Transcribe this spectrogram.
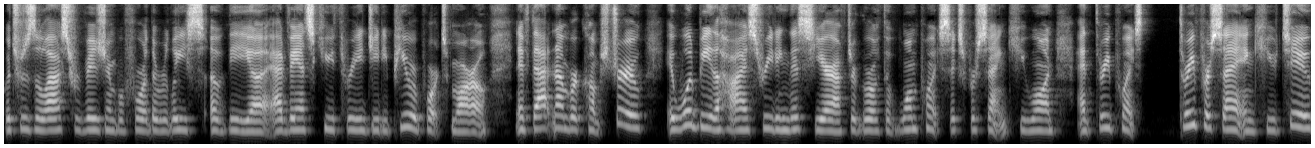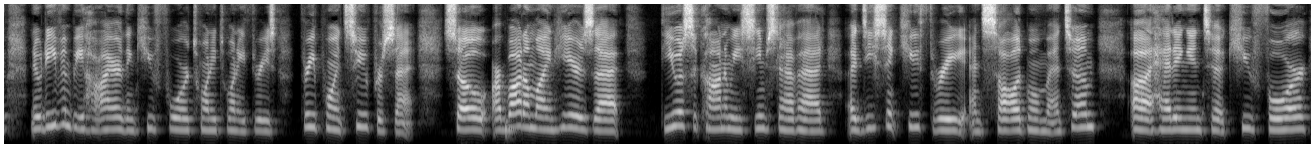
which was the last revision before the release of the uh, advanced Q3 GDP report tomorrow. And if that number comes true, it would be the highest reading this year after growth of 1.6% in Q1 and 3.3% in Q2, and it would even be higher than Q4 2023's 3.2%. So our bottom line here is that the U.S. economy seems to have had a decent Q3 and solid momentum uh, heading into Q4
